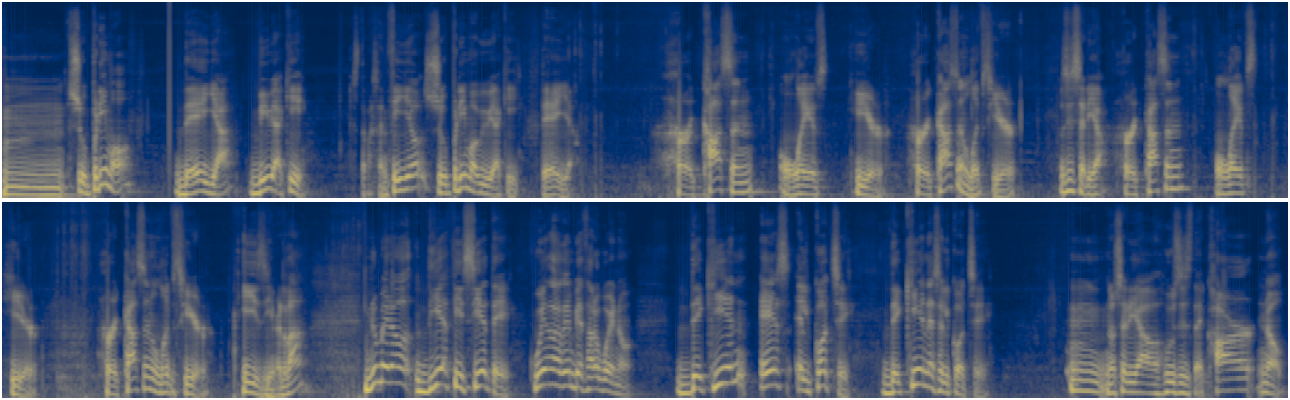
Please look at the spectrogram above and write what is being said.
Mm, su primo de ella vive aquí. Esto más sencillo. Su primo vive aquí, de ella. Her cousin lives here. Her cousin lives here. Así sería. Her cousin lives here. Her cousin lives here. Easy, ¿verdad? Número 17. Cuidado que empieza lo bueno. ¿De quién es el coche? ¿De quién es el coche? Mm, no sería whose is the car, no.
